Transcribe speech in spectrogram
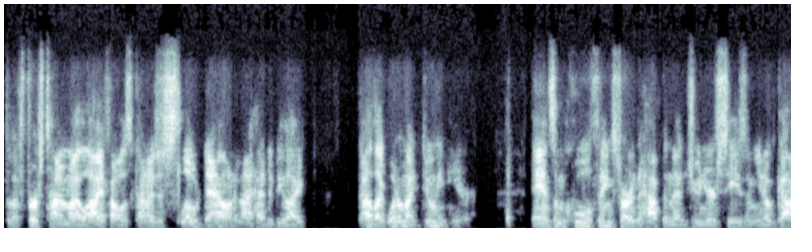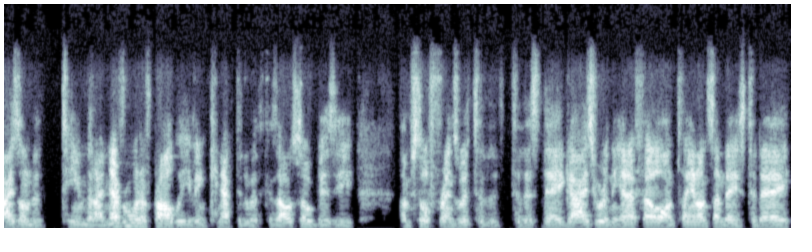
for the first time in my life, I was kind of just slowed down and I had to be like, God, like, what am I doing here? And some cool things started to happen that junior season. You know, guys on the team that I never would have probably even connected with because I was so busy. I'm still friends with to the to this day. Guys who are in the NFL on playing on Sundays today,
